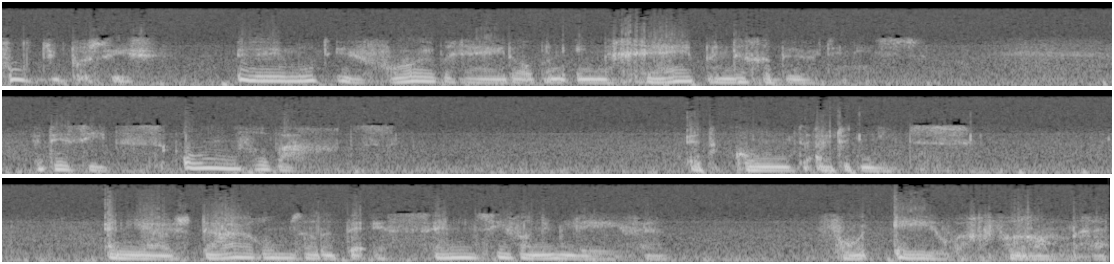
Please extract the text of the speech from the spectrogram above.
Voelt u precies? U moet u voorbereiden op een ingrijpende gebeurtenis. Het is iets onverwachts. Het komt uit het niets. En juist daarom zal het de essentie van uw leven voor eeuwig veranderen.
